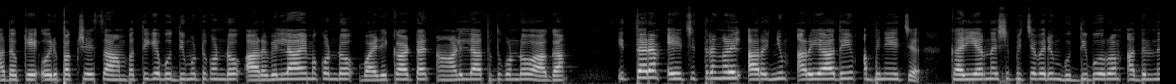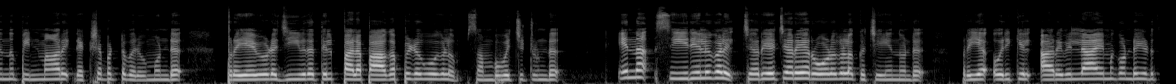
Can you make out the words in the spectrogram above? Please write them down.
അതൊക്കെ ഒരു പക്ഷേ സാമ്പത്തിക ബുദ്ധിമുട്ട് കൊണ്ടോ അറിവില്ലായ്മ കൊണ്ടോ വഴികാട്ടാൻ ആളില്ലാത്തതുകൊണ്ടോ ആകാം. ഇത്തരം ഏ ചിത്രങ്ങളിൽ അറിഞ്ഞും അറിയാതെയും അഭിനയിച്ച് കരിയർ നശിപ്പിച്ചവരും ബുദ്ധിപൂർവം അതിൽ നിന്ന് പിന്മാറി രക്ഷപ്പെട്ടവരുമുണ്ട്. പ്രിയയുടെ ജീവിതത്തിൽ പല പാകപ്പിഴവുകളും സംഭവിച്ചിട്ടുണ്ട്. ഇന്ന് സീരിയലുകളിൽ ചെറിയ ചെറിയ റോളുകളൊക്കെ ചെയ്യുന്നുണ്ട്. പ്രിയ ഒരിക്കൽ അറിവില്ലായ്മ കൊണ്ട് എടുത്ത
